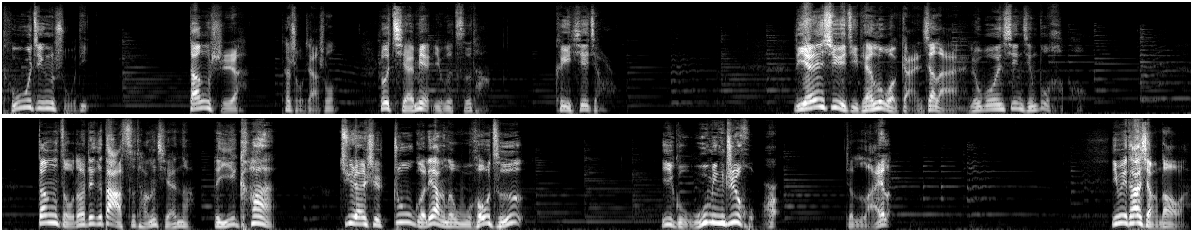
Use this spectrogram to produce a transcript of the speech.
途经蜀地，当时啊，他手下说说前面有个祠堂，可以歇脚。连续几天路赶下来，刘伯温心情不好。当走到这个大祠堂前呢，这一看。居然是诸葛亮的武侯祠，一股无名之火就来了。因为他想到啊，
